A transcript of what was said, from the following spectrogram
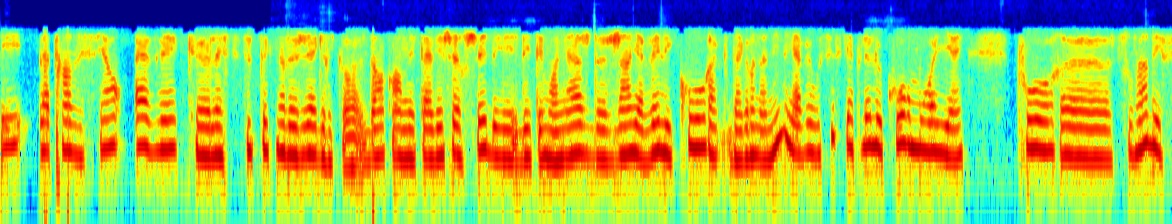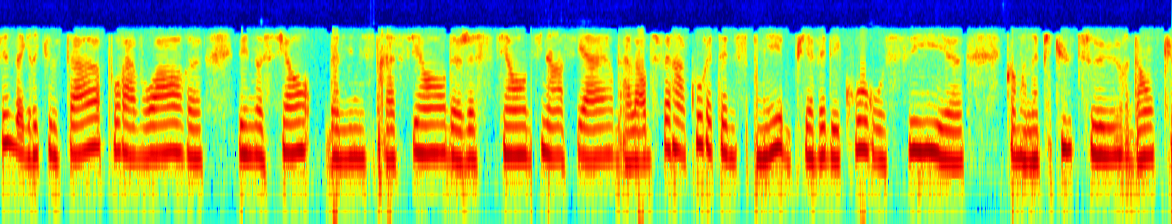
et la transition avec l'Institut de technologie agricole. Donc, on est allé chercher des, des témoignages de gens. Il y avait les cours d'agronomie, mais il y avait aussi ce qu'il appelait le cours moyen pour euh, souvent des fils d'agriculteurs pour avoir euh, des notions d'administration, de gestion financière. Alors différents cours étaient disponibles, puis il y avait des cours aussi euh, comme en apiculture. Donc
